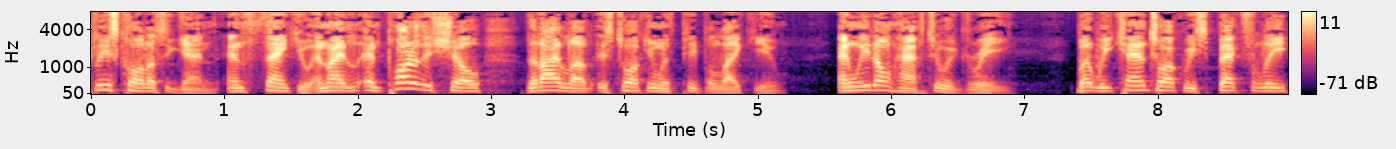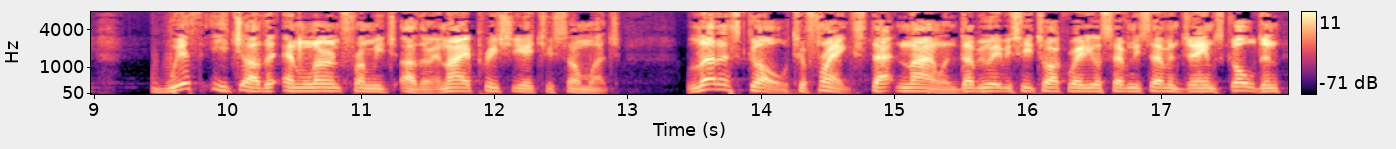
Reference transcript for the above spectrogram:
Please call us again and thank you. And I and part of the show that I love is talking with people like you. And we don't have to agree, but we can talk respectfully with each other and learn from each other. And I appreciate you so much. Let us go to Frank, Staten Island, WABC Talk Radio 77, James Golden,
